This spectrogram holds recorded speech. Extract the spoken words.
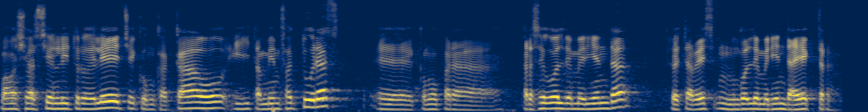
vamos a llevar 100 litros de leche con cacao y también facturas, eh, como para, para hacer gol de merienda, pero esta vez un gol de merienda extra.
